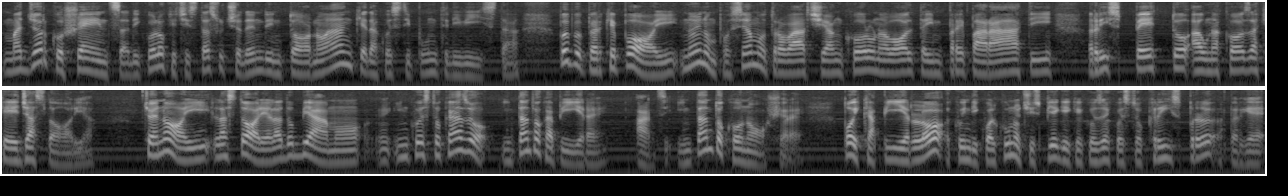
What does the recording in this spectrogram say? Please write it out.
maggior coscienza di quello che ci sta succedendo intorno anche da questi punti di vista, proprio perché poi noi non possiamo trovarci ancora una volta impreparati rispetto a una cosa che è già storia. Cioè noi la storia la dobbiamo in questo caso intanto capire, anzi intanto conoscere, poi capirlo, quindi qualcuno ci spieghi che cos'è questo CRISPR, perché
